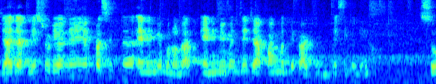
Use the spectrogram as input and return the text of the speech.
ज्या जॅपनीज स्टुडिओने प्रसिद्ध एनिमे बनवलात एनिमे म्हणजे जपानमधले कार्टून बेसिकली सो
